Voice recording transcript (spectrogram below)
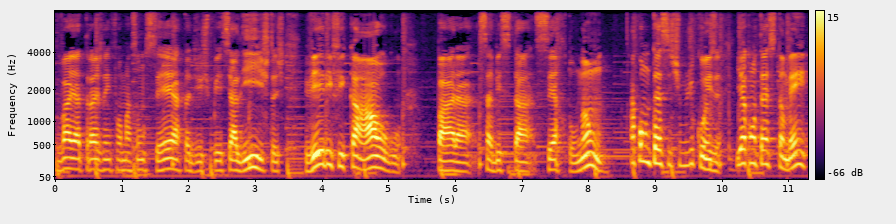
vai atrás da informação certa de especialistas, verificar algo, para saber se está certo ou não, acontece esse tipo de coisa. E acontece também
